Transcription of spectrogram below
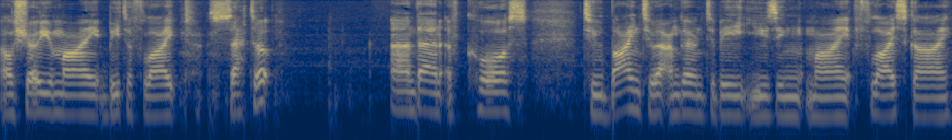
I'll show you my Betaflight setup. And then, of course, to bind to it, I'm going to be using my FlySky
